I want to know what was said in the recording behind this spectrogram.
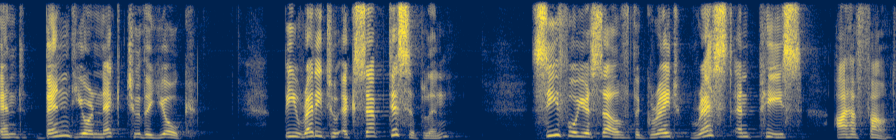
and bend your neck to the yoke. Be ready to accept discipline. See for yourself the great rest and peace I have found.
